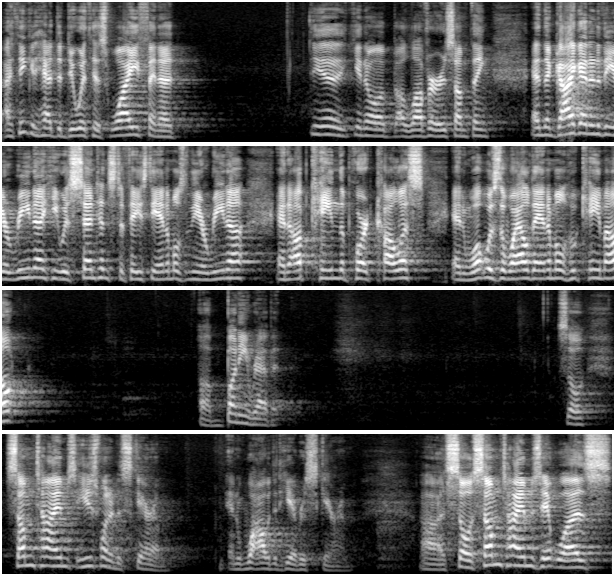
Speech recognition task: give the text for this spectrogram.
I think it had to do with his wife and a, you know, a lover or something. And the guy got into the arena. He was sentenced to face the animals in the arena, and up came the portcullis. And what was the wild animal who came out? A bunny rabbit. So sometimes he just wanted to scare him. And wow, did he ever scare him. Uh, so sometimes it was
